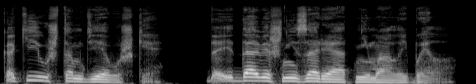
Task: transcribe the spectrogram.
Какие уж там девушки. Да и давишний заряд немалый был.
